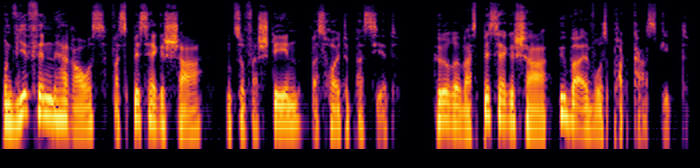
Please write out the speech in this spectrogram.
Und wir finden heraus, was bisher geschah, um zu verstehen, was heute passiert. Höre, was bisher geschah, überall, wo es Podcasts gibt.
